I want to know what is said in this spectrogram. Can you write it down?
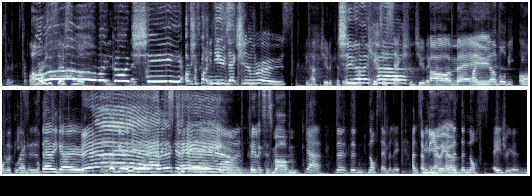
So, oh, Rose is so small. Oh my god, there's- she. Oh, she's got a new section Rose. We have Juleka. but then we have kitty section Juleka. Oh, mate. I love all the armor Incredible. pieces. There we go. Yeah! Look at him. Look at him. Felix's mum. Yeah, the the not Emilie and Sweetie- Amelia. and, and then the not Adrien.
